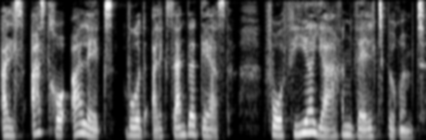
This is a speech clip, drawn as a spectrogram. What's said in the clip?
Als Astro Alex wurde Alexander Gerst vor vier Jahren weltberühmt.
